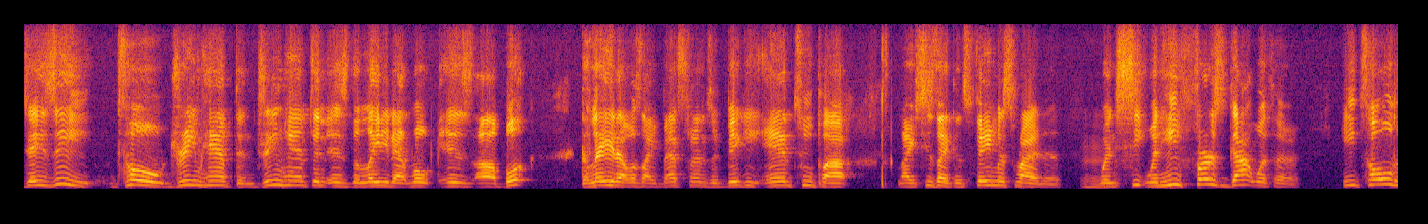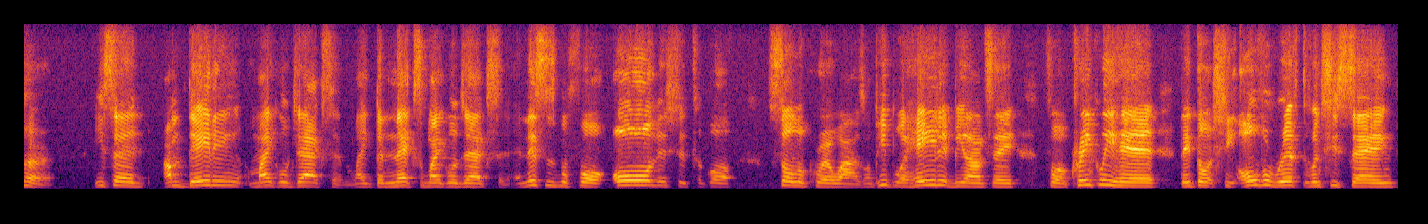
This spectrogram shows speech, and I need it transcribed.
Jay Z told Dream Hampton. Dream Hampton is the lady that wrote his uh, book. The lady that was like best friends with Biggie and Tupac. Like she's like this famous writer. Mhm. When she when he first got with her, he told her, he said, I'm dating Michael Jackson, like the next Michael Jackson. And this is before all this shit took off solo career wise. When people hated Beyonce for crinkly hair, they thought she over riffed when she sang.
